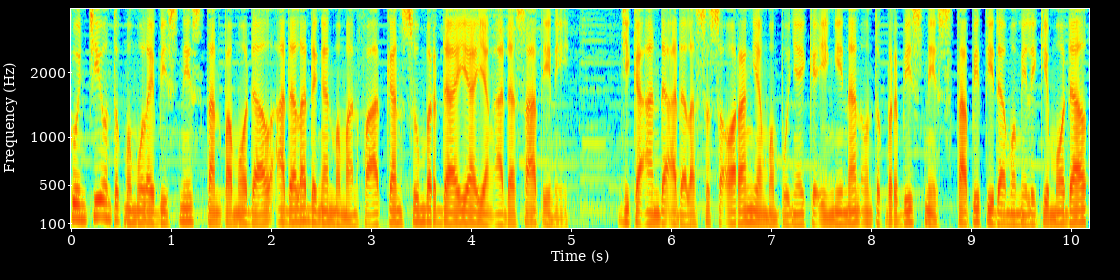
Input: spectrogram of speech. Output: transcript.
kunci untuk memulai bisnis tanpa modal adalah dengan memanfaatkan sumber daya yang ada saat ini. Jika Anda adalah seseorang yang mempunyai keinginan untuk berbisnis tapi tidak memiliki modal,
